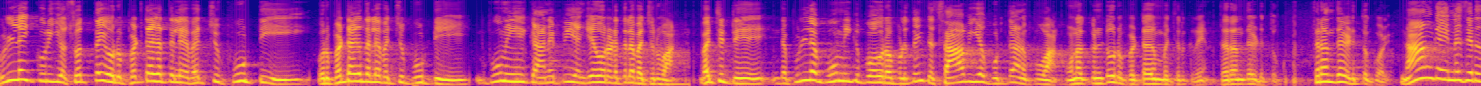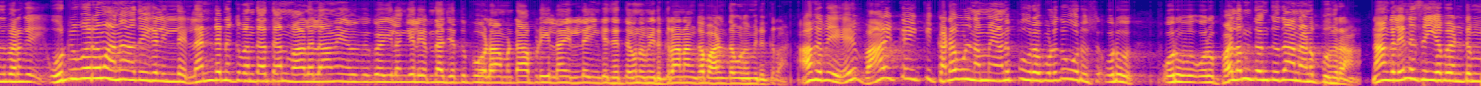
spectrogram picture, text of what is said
பிள்ளைக்குரிய சொத்தை ஒரு பெட்டகத்தில் வச்சு பூட்டி ஒரு பெட்டகத்தில் வச்சு பூட்டி பூமிக்கு அனுப்பி எங்கேயோ ஒரு இடத்துல வச்சிருவான். வச்சுட்டு இந்த பிள்ளை பூமிக்கு போகிற பொழுது இந்த சாவியை கொடுத்து அனுப்புவான். உனக்குன்ட்டு ஒரு பெட்டகம் வச்சிருக்கிறேன். திறந்து எடுத்துக்கும் திறந்து எடுத்துக்கொள். நாங்கள் என்ன செய்யறது பாருங்க ஒருவரும் அனாதைகள் இல்லை. லண்டனுக்கு வந்தால் தான் வாழலாமே இலங்கையில் இருந்தால் செத்து போகலாம்டா அப்படிலாம் இல்லை. இங்கே செத்தவனும் இருக்கிறான் அங்கே வாழ்ந்தவனும் இருக்கிறான். ஆகவே வாழ்க்கைக்கு கடவுள் நம்மை அனுப்புகிற பொழுது ஒரு ஒரு ஒரு ஒரு பலம் தந்து தான் அனுப்புகிறான். நாங்கள் என்ன செய்ய வேண்டும்?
